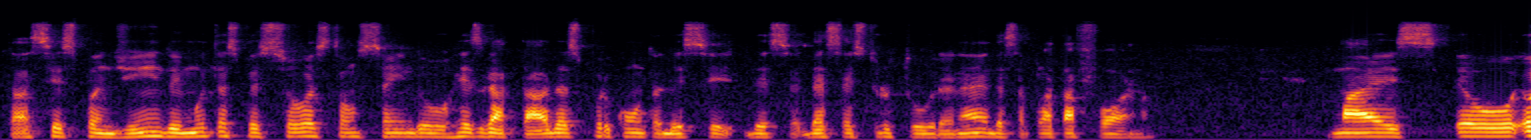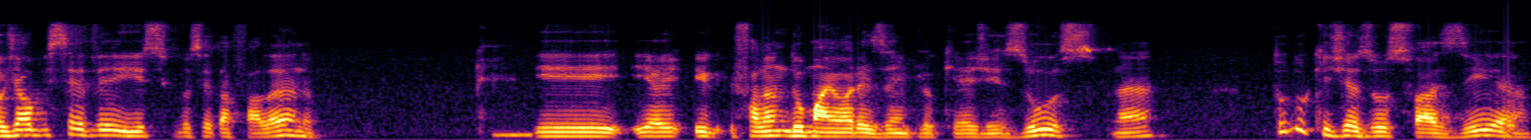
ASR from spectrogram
está se expandindo e muitas pessoas estão sendo resgatadas por conta desse, desse, dessa estrutura, né, dessa plataforma. Mas eu, eu já observei isso que você está falando, e, e, e, falando do maior exemplo que é Jesus, né, tudo que Jesus fazia,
